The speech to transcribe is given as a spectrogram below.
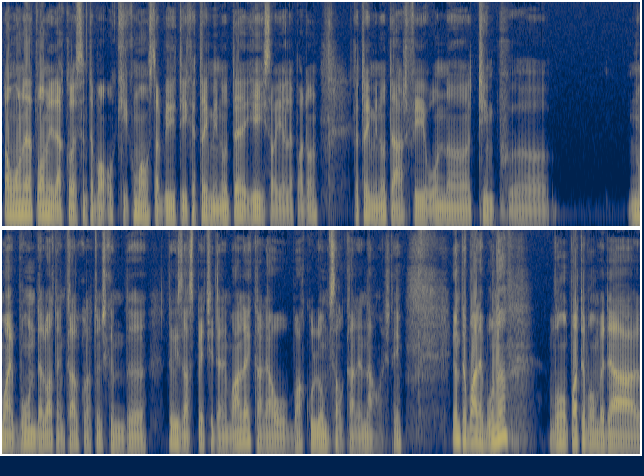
la un moment dat oamenii de acolo se întrebau, ok, cum au stabilit că 3 minute, ei sau ele, pardon, că 3 minute ar fi un uh, timp uh, numai bun de luat în calcul atunci când uh, te uiți la specii de animale care au baculum sau care n-au, știi? E o întrebare bună, vom, poate vom vedea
